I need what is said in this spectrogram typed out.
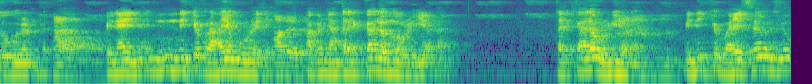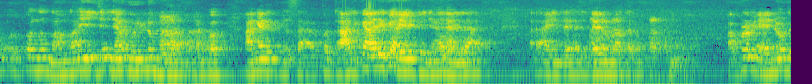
ദൂരമുണ്ട്. പിന്നെ എനിക്ക് പ്രായം കൂടുതലേ. അപ്പൊ ഞാൻ തൽക്കാലം ഒന്ന് ഒഴുകിയാണ് തൽക്കാലം ഒഴുകിയാണ് എനിക്ക് വയസ്സ് ഒന്ന് നന്നായി ഞാൻ വീണ്ടും. അപ്പൊ അങ്ങനെ താൽക്കാലികമായിട്ട് ഞാനല്ല അതിന്റെ ജനം മാത്രം. അപ്പോഴും എന്നോട്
